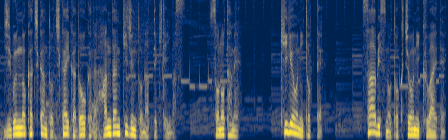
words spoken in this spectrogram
自分の価値観と近いかどうかが判断基準となってきています。そのため企業にとってサービスの特徴に加えて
